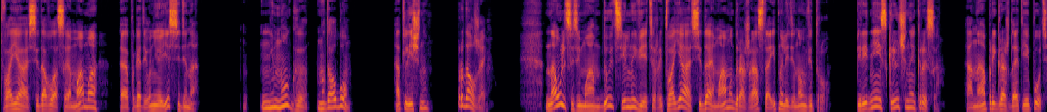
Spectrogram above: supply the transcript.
Твоя седовласая мама... Э, погоди, у нее есть седина? Немного, над лбом. Отлично. Продолжай. На улице зима, дует сильный ветер, и твоя седая мама, дрожа, стоит на ледяном ветру. Перед ней скрюченная крыса. Она преграждает ей путь.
